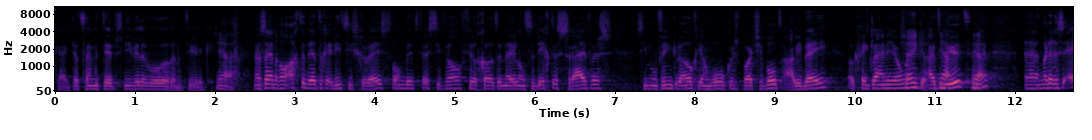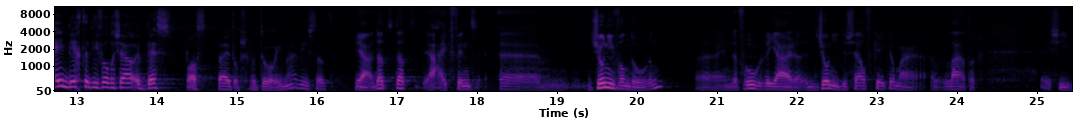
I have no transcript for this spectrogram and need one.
Kijk, dat zijn de tips, die willen we horen natuurlijk. Ja. Nou zijn er al 38 edities geweest van dit festival. Veel grote Nederlandse dichters, schrijvers. Simon Vinkenoog, Jan Wolkers, Bartje Bot, Ali B. Ook geen kleine jongen Zeker. uit de ja. buurt. Ja. Eh, maar er is één dichter die volgens jou het best past bij het observatorium. Hè? Wie is dat? Ja, dat, dat, ja ik vind uh, Johnny van Doren, uh, in de vroegere jaren Johnny de Selfkicker, maar later is hij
